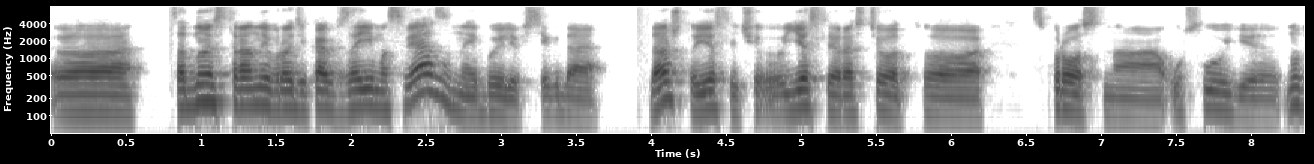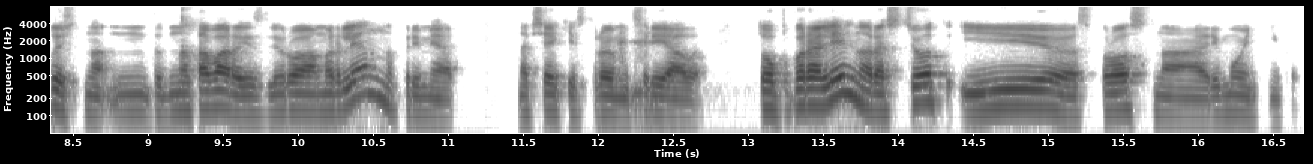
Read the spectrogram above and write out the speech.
э, с одной стороны, вроде как взаимосвязанные были всегда, да, что если, если растет э, спрос на услуги, ну, то есть на, на товары из Leroy Merlin, например, на всякие стройматериалы, то параллельно растет и спрос на ремонтников.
